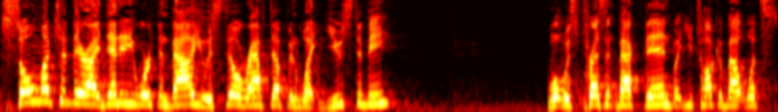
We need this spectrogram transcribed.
so much of their identity, worth, and value is still wrapped up in what used to be, what was present back then, but you talk about what's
